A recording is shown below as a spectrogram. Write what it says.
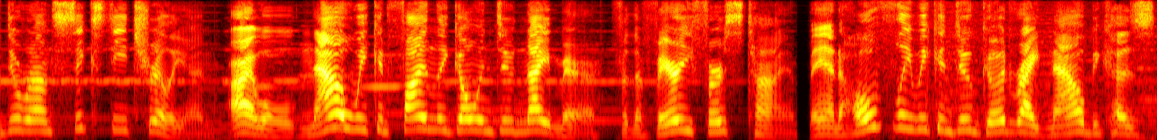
do around 60 trillion. All right, well, now we can finally go and do Nightmare for the very first time. Man, hopefully we can do good right now because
